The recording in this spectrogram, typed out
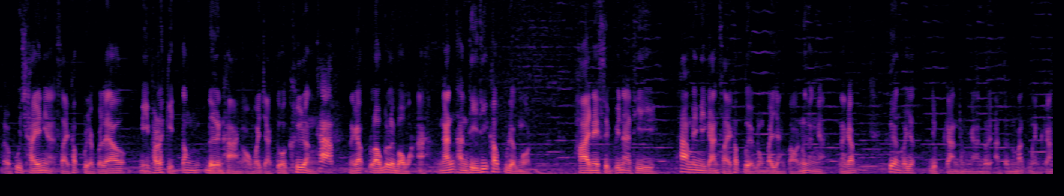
เอ่อผู้ใช้เนี่ยใส่ข้าวเปลือกไปแล้ว มีภารกิจต้องเดินห่างออกไปจากตัวเครื่อง ครับ นะครับเราก็เลยบอกว่าอะงั้นทันทีที่ข้าวเปลือกหมด ภายใน 10 วินาที ถ้าไม่มีการใส่ข้าวเปลือกลงไปอย่างต่อเนื่องเนี่ยนะครับเครื่องก็จะหยุดการทำงานโดยอัตโนมัติเหมือนกัน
